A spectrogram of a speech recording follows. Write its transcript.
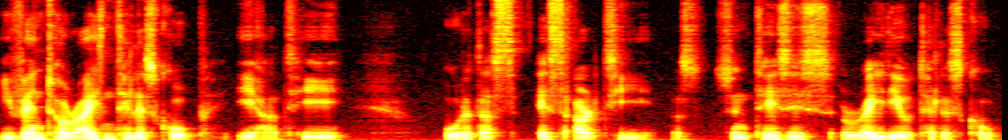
Event Horizon Teleskop EHT oder das SRT, das Synthesis Radio Teleskop.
